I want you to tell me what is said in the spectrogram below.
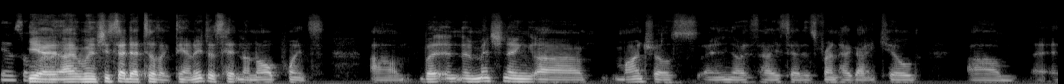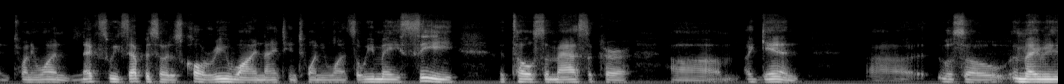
it was yeah. I, when she said that too I was like damn they're just hitting on all points um, but in, in mentioning uh, montrose and you know how he said his friend had gotten killed um, and 21 next week's episode is called rewind 1921 so we may see the tulsa massacre um, again uh, well, so maybe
